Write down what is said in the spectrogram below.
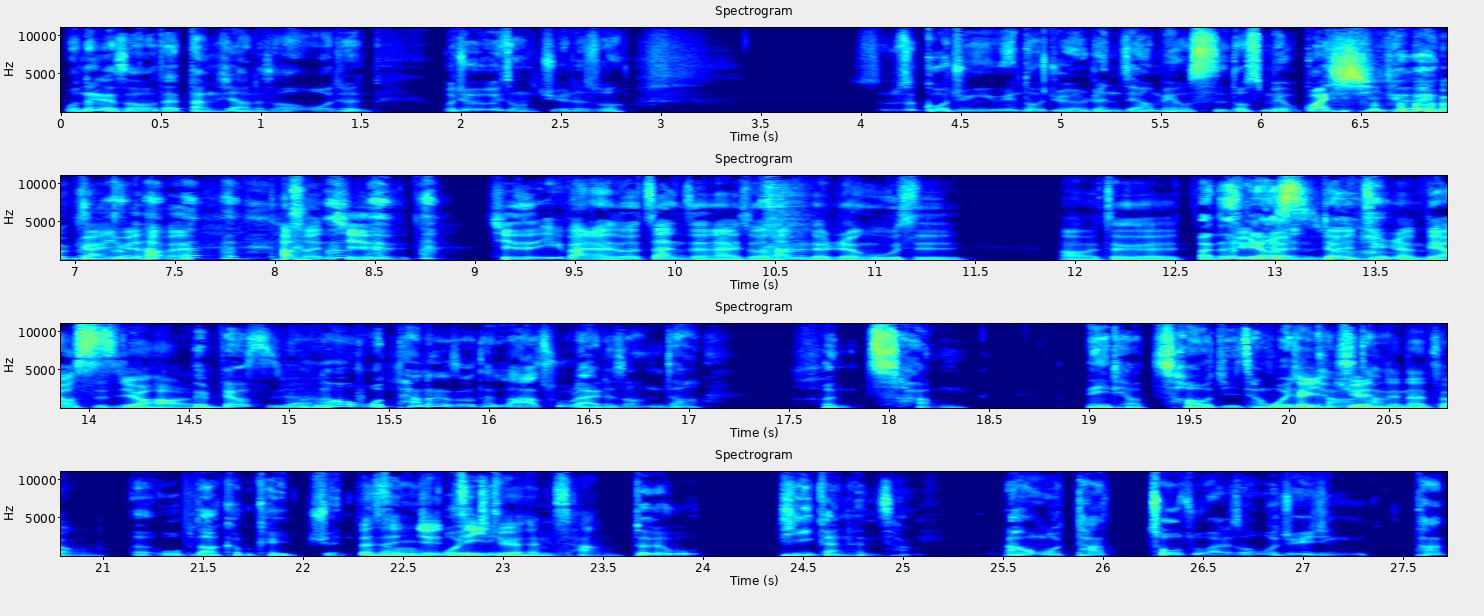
我那个时候在当下的时候，我就我就有一种觉得说，是不是国军医院都觉得人只要没有死都是没有关系的？我感因为他们他们其实其实一般来说战争来说，他们的任务是哦，这个反正不军要死对军人不要死就好了对，不。要死就好。然后我他那个时候他拉出来的时候，你知道很长，那一条超级长，我已可以卷经看到它的那种，呃，我不知道可不可以卷，但是你就自己觉得很长，对我体感很长。然后我他抽出来的时候，我就已经他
